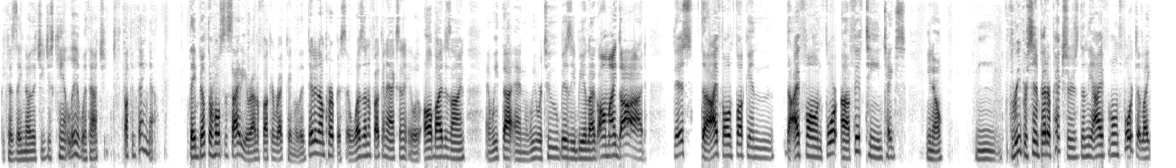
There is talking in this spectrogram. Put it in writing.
because they know that you just can't live without your fucking thing now. They built their whole society around a fucking rectangle. They did it on purpose. It wasn't a fucking accident. It was all by design. And we thought, and we were too busy being like, oh my God, this, the iPhone fucking, the iPhone 4, uh, 15 takes, you know, 3% better pictures than the iPhone 14. Like,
